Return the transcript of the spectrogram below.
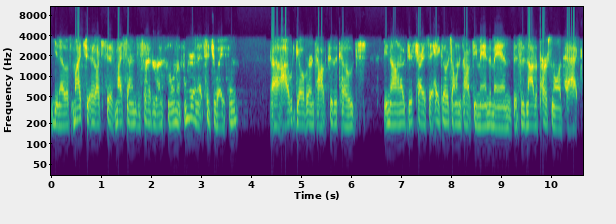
you know, if my, like I said, if my son decided to wrestle and if we we're in that situation, uh, I would go over and talk to the coach. You know, and I would just try to say, "Hey, coach, I want to talk to you man to man. This is not a personal attack.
